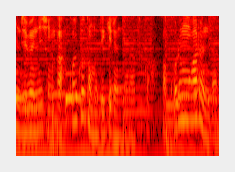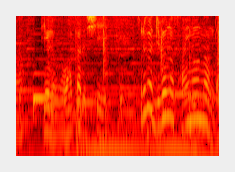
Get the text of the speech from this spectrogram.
自分自身あこういうこともできるんだなとかあこれもあるんだなっていうのが分かるしそれが自分の才能なんだ。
